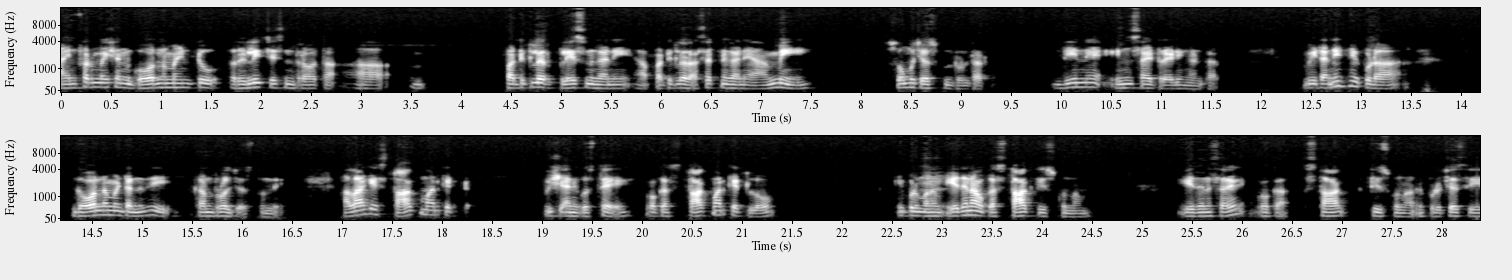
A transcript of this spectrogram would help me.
ఆ ఇన్ఫర్మేషన్ గవర్నమెంట్ రిలీజ్ చేసిన తర్వాత ఆ పర్టికులర్ ప్లేస్ను కానీ ఆ పర్టికులర్ అసెట్ను కానీ అమ్మి సొమ్ము చేసుకుంటుంటారు. దీన్నే ఇన్సైడ్ ట్రేడింగ్ అంటారు. వీటన్నిటిని కూడా గవర్నమెంట్ అనేది కంట్రోల్ చేస్తుంది. అలాగే స్టాక్ మార్కెట్ విషయానికి వస్తే ఒక స్టాక్ మార్కెట్లో ఇప్పుడు మనం ఏదైనా ఒక స్టాక్ తీసుకుందాం. ఏదైనా సరే ఒక స్టాక్ తీసుకుందాం. ఇప్పుడు వచ్చేసి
